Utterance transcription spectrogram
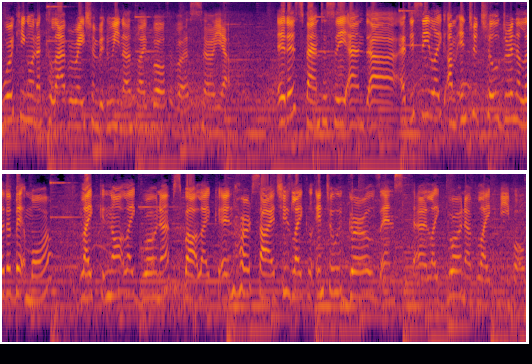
working on a collaboration between us, like both of us. So yeah. It is fantasy, and uh, as you see, like I'm into children a little bit more, like not like grown-ups, but like in her side, she's like into girls and uh, like grown-up like people.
